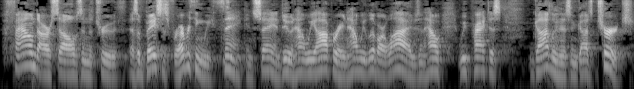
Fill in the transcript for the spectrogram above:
found ourselves in the truth as a basis for everything we think and say and do and how we operate and how we live our lives and how we practice godliness in God's church,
